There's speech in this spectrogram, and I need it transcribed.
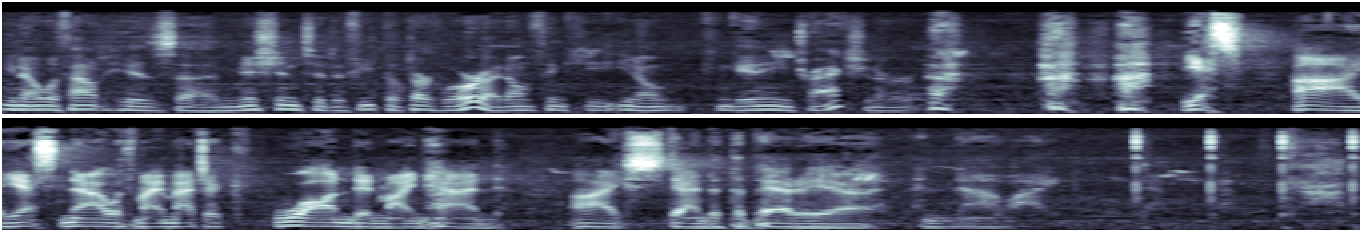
You know, without his uh, mission to defeat the Dark Lord, I don't think he, you know, can gain any traction. Or Yes, ah, yes, now with my magic wand in mine hand, I stand at the barrier, and now I. God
